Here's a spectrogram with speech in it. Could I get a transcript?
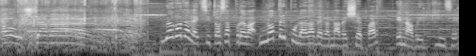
107. Luego de la exitosa prueba no tripulada de la nave Shepard en abril 15,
